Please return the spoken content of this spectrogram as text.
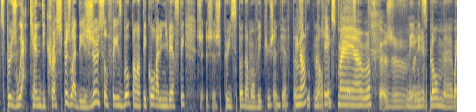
Tu peux jouer à Candy Crush. Tu peux jouer à des jeux sur Facebook pendant tes cours à l'université. Je, je, je peux ici pas dans mon vécu, Geneviève. Pas non, du tout. OK. pas du tout. pas Mais du tout. euh, en tout cas, je... Mes, mes diplômes, euh, ouais.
